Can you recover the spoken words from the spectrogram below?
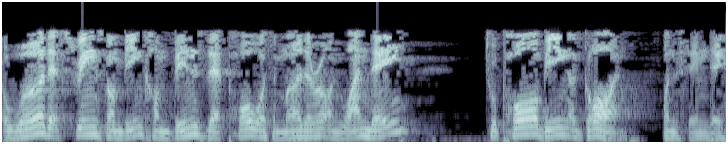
A world that swings from being convinced that Paul was a murderer on one day to Paul being a god on the same day.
